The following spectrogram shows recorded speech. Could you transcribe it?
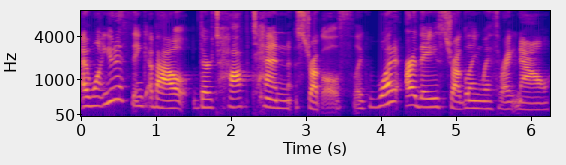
I want you to think about their top 10 struggles. Like, what are they struggling with right now?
